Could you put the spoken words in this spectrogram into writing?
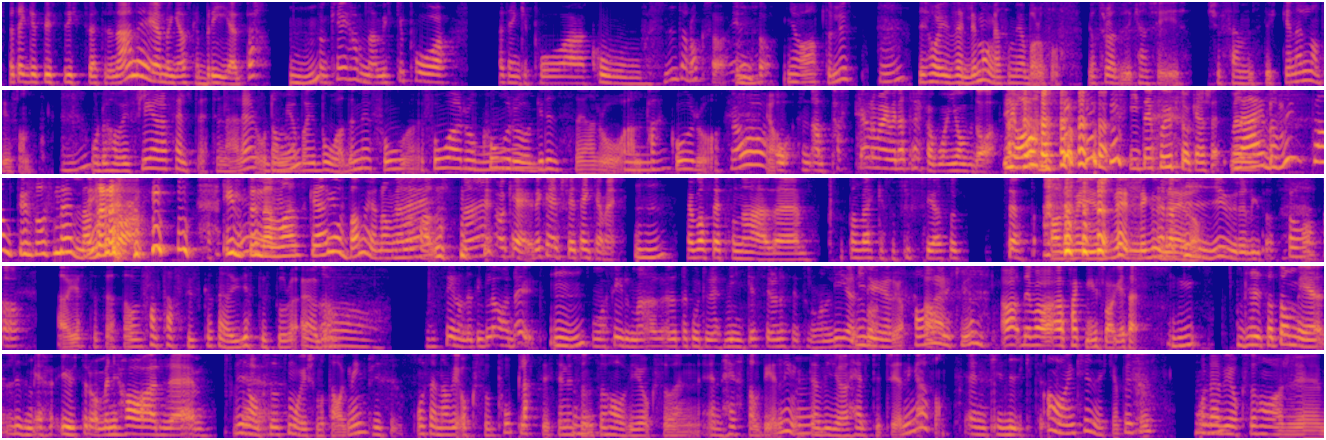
Jag tänker att distriktsveterinärerna är ju ändå ganska breda. Mm. De kan ju hamna mycket på, jag tänker på kosidan också. Är det Mm. inte så? Ja, absolut. Mm. Vi har ju väldigt många som jobbar hos oss. Jag tror att vi kanske är 25 stycken eller någonting sånt. Och då har vi flera fältveterinärer och de Mm. jobbar ju både med får, och kor och grisar och Mm. alpackor. Och... Ja, Ja. och en alpacka hade man ju velat träffa på en jobbdag. Ja. inte en sjuk då kanske. Men Nej, de är inte alltid så snälla. det är bra. inte när man ska jobba med dem i alla Nej, fall. nej okej, det kan jag i och för sig tänka mig. Mhm. Jag har bara sett såna här, eh, att de verkar så fluffiga, så söta. Ja, de är ju väldigt gulliga. de. Terapidjur liksom. Ja. Ja. ja, jättesöta och fantastiska så här, jättestora ögon. Ah. Och så ser de lite glada ut. Mm. Om man filmar eller tar kort i rätt vinkel ser det nästan ut som de ler. Så. Ler, ja. ja, verkligen. Ja, det var alpackinslaget här. Mm. Precis, så att de är lite mer ute då, men ni har... Eh, Vi har eh, också smådjursmottagning. Precis. Och sen har vi också på plats i Stenungsund Mm. så har vi också en, en hästavdelning Mm. där vi gör hältutredningar och sånt. En klinik typ. Ja, en klinik, ja precis. Och där Mm. vi också har, eh,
